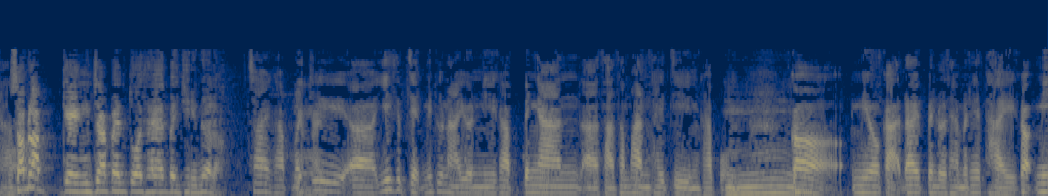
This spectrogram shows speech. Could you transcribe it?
ครับ สำหรับเก่งจะเป็นตัวแทนไปจีนด้วยเหรอ ใช่ครับวันยังไงที่เอ่อ27 มิถุนายนนี้ครับ เป็นงานเอ่อสารสัมพันธ์ไทยจีนครับผมอืมก็มีโอกาสได้เป็นตัวแทนประเทศไทย ก็มี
